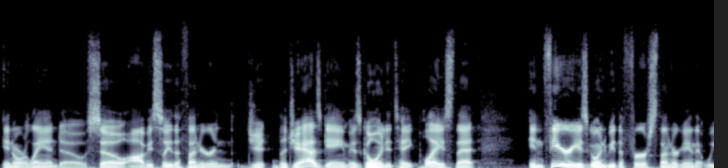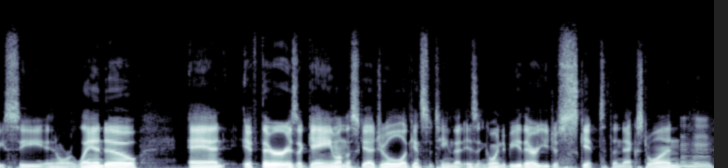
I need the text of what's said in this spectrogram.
in Orlando. So obviously the Thunder and J- the Jazz game is going to take place. That in theory is going to be the first Thunder game that we see in Orlando. And if there is a game on the schedule against a team that isn't going to be there, you just skip to the next one.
